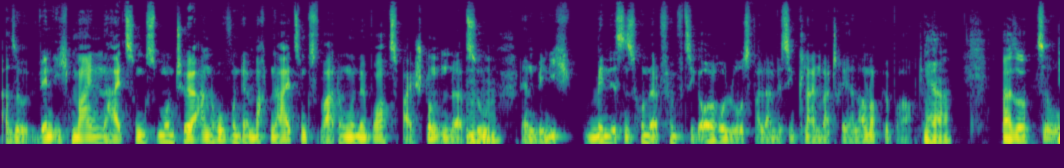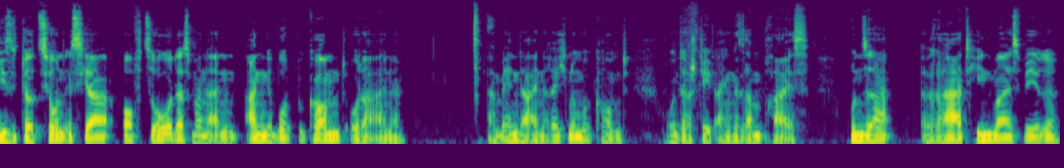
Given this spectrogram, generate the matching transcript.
Also wenn ich meinen Heizungsmonteur anrufe und der macht eine Heizungswartung und er braucht zwei Stunden dazu, mhm. dann bin ich mindestens 150 Euro los, weil er ein bisschen Kleinmaterial auch noch gebraucht hat. Ja, also so. die Situation ist ja oft so, dass man ein Angebot bekommt oder eine am Ende eine Rechnung bekommt und da steht ein Gesamtpreis. Unser Rat, Hinweis wäre,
